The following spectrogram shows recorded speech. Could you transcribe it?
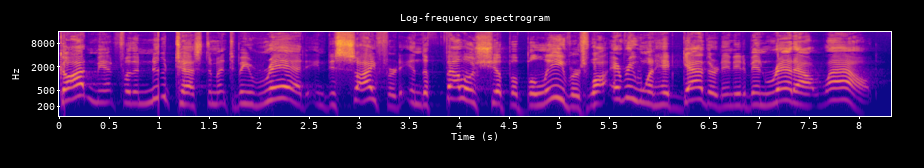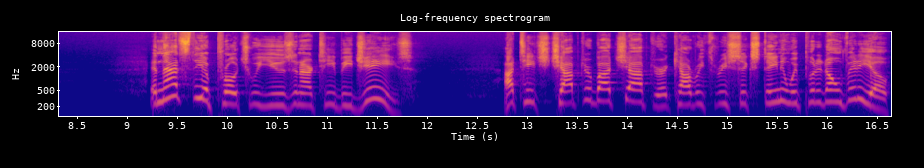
God meant for the New Testament to be read and deciphered in the fellowship of believers while everyone had gathered and it had been read out loud. And that's the approach we use in our TBGs. I teach chapter by chapter at Calvary 316 and we put it on video.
